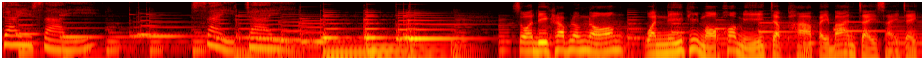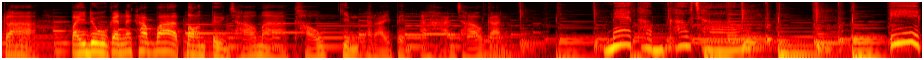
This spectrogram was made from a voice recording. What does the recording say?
ใจใส ใส่ใจ สวัสดีครับน้องๆ วันนี้พี่หมอพ่อหมีจะพาไปบ้านใจใสใจกล้า ไปดูกันนะครับว่าตอนตื่นเช้ามาเขากินอะไรเป็นอาหารเช้ากัน แม่ทำข้าวเช้า เอก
